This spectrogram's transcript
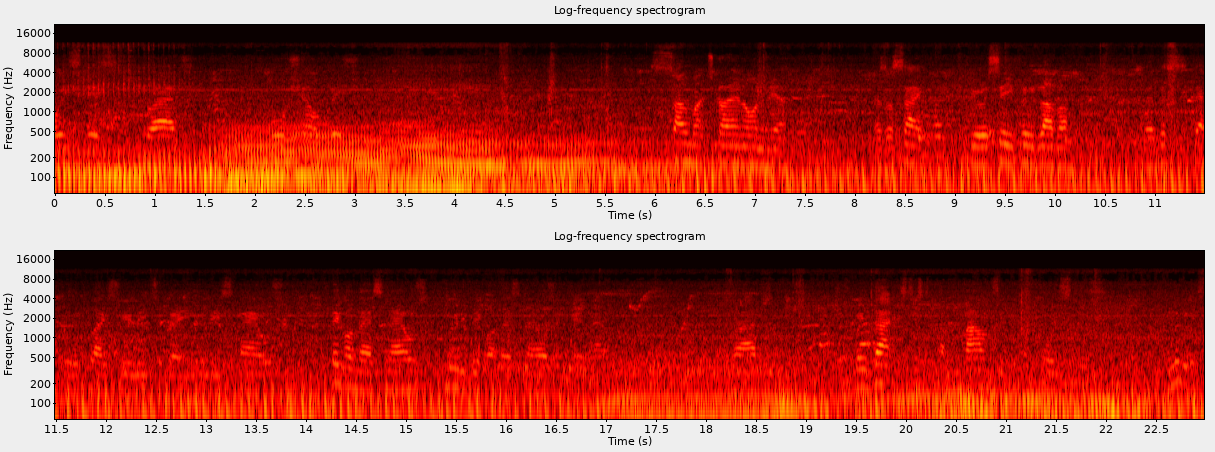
Oysters, crabs, more shellfish so much going on here. As I say, if you're a seafood lover, then this is definitely the place you need to be. Snails. Big on their snails, really big on their snails in Vietnam. Crabs. I mean, that is just a mountain of oysters. Look at the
